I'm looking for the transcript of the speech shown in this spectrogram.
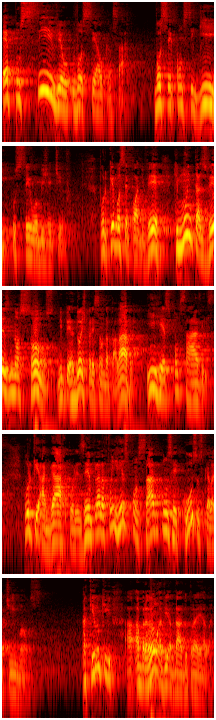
é possível você alcançar, você conseguir o seu objetivo. Porque você pode ver que muitas vezes nós somos, me perdoa a expressão da palavra, irresponsáveis. Porque Agar, por exemplo, ela foi irresponsável com os recursos que ela tinha em mãos. Aquilo que Abraão havia dado para ela.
